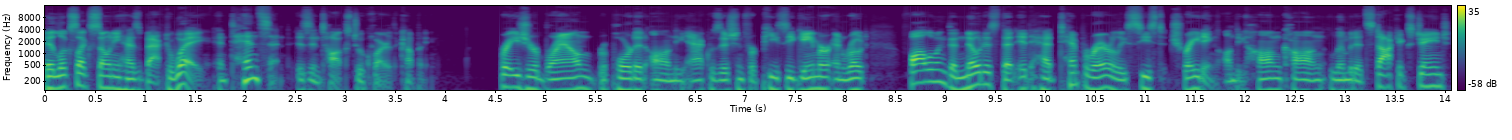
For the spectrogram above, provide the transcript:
it looks like Sony has backed away, and Tencent is in talks to acquire the company. Fraser Brown reported on the acquisition for PC Gamer and wrote, Following the notice that it had temporarily ceased trading on the Hong Kong Limited Stock Exchange,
